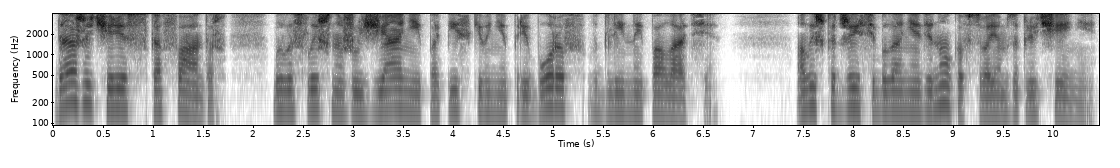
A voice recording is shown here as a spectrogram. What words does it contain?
Даже через скафандр было слышно жужжание и попискивание приборов в длинной палате. Малышка Джесси была не одинока в своем заключении.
